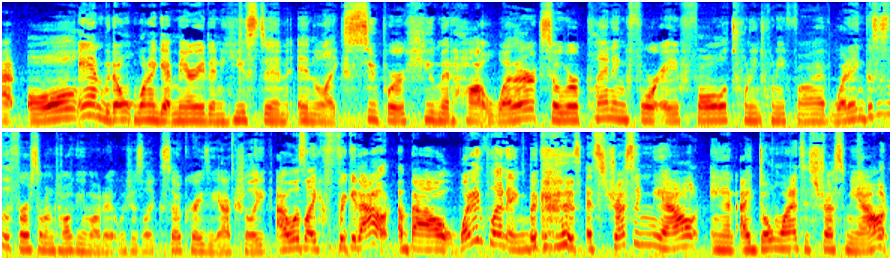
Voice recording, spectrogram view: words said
at all. And we don't want to get married in Houston in like super humid hot weather. So we're planning for a fall 2025 wedding. This is the first time I'm talking about it, which is like so crazy actually. I was like freaking out about wedding planning because it's stressing me out and I don't want it to stress me out.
